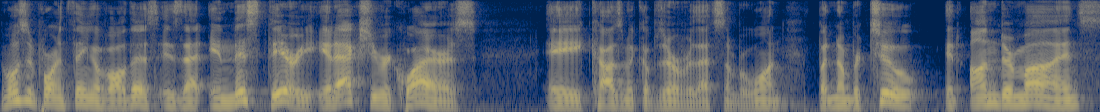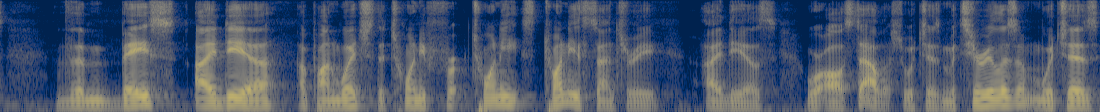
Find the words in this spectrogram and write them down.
The most important thing of all this is that in this theory, it actually requires a cosmic observer. That's number one. But number two, it undermines the base idea upon which the 20, 20, 20th century ideas were all established, which is materialism, which is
